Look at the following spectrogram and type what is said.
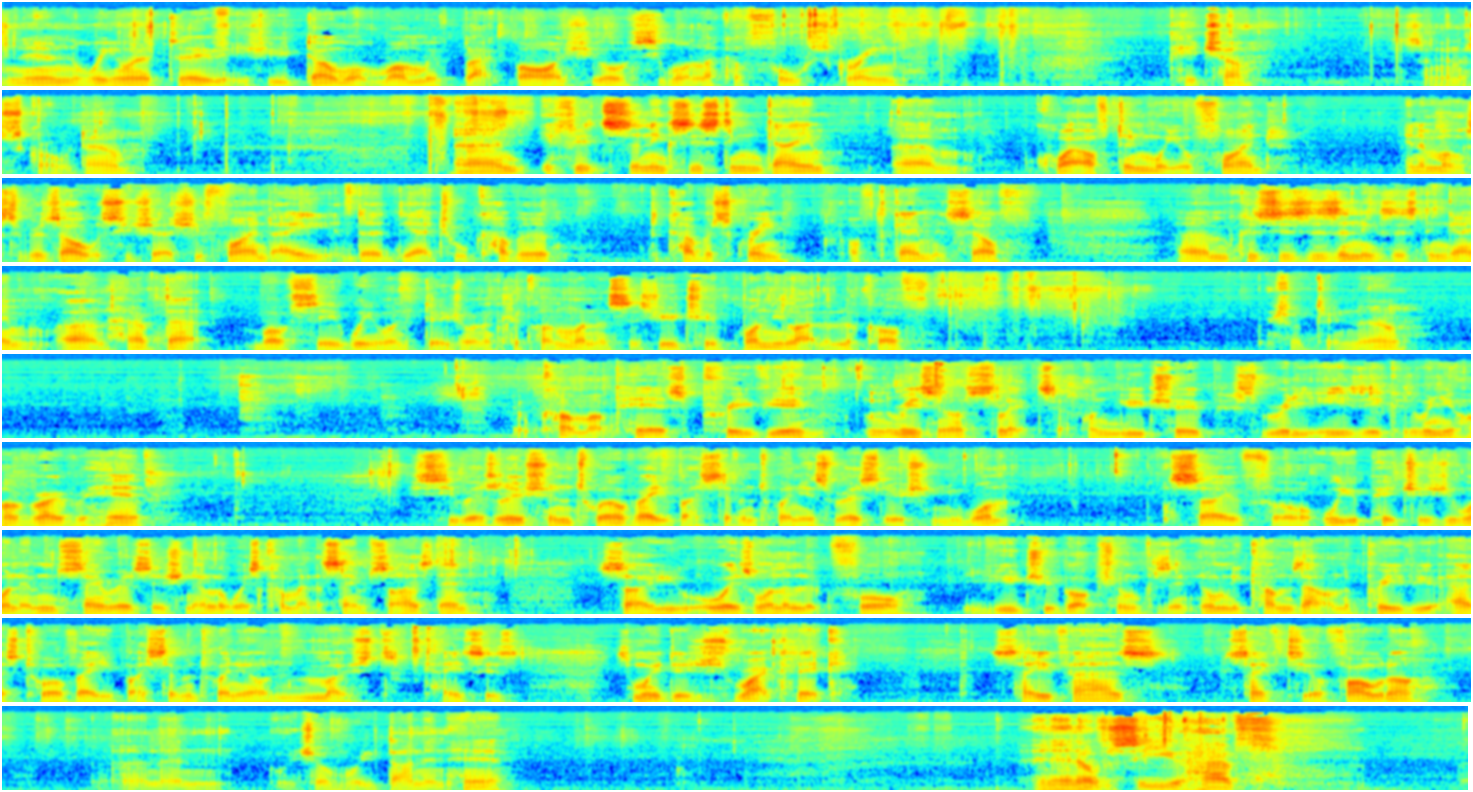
And then what you want to do, if you don't want one with black bars, you obviously want like a full screen picture. So I'm going to scroll down. And if it's an existing game, um, quite often what you'll find in amongst the results, you should actually find a the, the actual cover the cover screen of the game itself. Um, because this is an existing game, I don't have that. But obviously, what you want to do is you want to click on one that says YouTube, one you like the look of, which I'll do now. It'll come up here as preview. And the reason I select it on YouTube is really easy because when you hover over here, you see resolution 1280 by 720 is the resolution you want. So for all your pictures, you want them in the same resolution. They'll always come at the same size then. So you always want to look for the YouTube option because it normally comes out on the preview as 1280 by 720 on most cases. So what you do is just right click, save as, save to your folder, and then which I've already done in here. And then obviously you have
